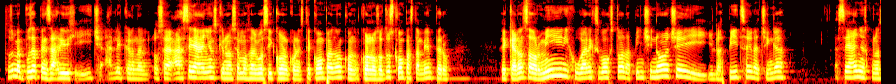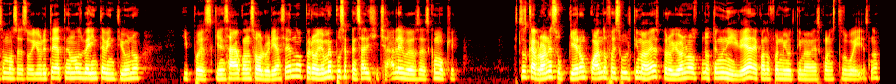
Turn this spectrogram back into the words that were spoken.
Entonces me puse a pensar y dije, y chale, carnal. O sea, hace años que no hacemos algo así con, este compa, ¿no? Con, con, los otros compas también, pero de quedarnos a dormir y jugar Xbox toda la pinche noche y, y la pizza y la chinga. Hace años que no hacemos eso y ahorita ya tenemos 20, 21 y pues quién sabe cuándo se volvería a hacer, ¿no? Pero yo me puse a pensar y dije, chale, güey, o sea, es como que estos cabrones supieron cuándo fue su última vez, pero yo no, no tengo ni idea de cuándo fue mi última vez con estos güeyes, ¿no?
